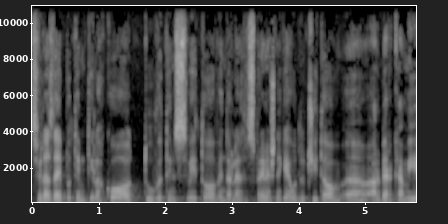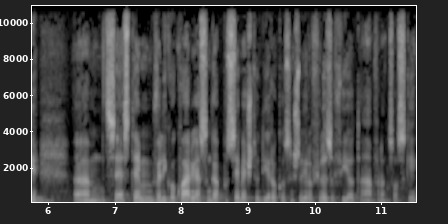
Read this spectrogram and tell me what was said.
Sveda zdaj potem ti lahko tu v tem svetu vendarle spremeš nekaj odločitev. Uh, Albert Camus um, se je s tem veliko ukvarjal. Jaz sem ga posebej študiral, ko sem študiral filozofijo, ta francoski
